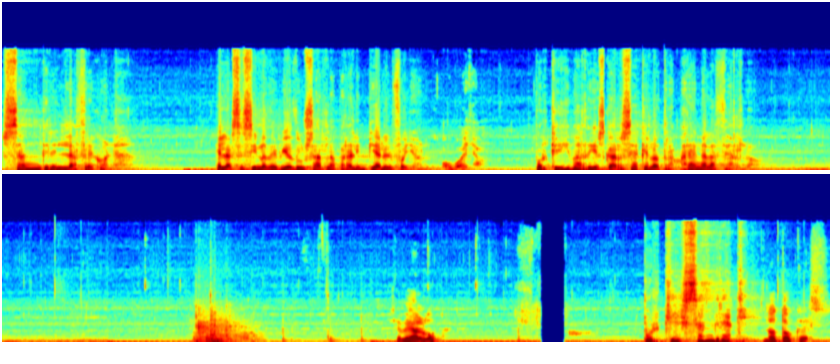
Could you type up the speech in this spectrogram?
Sangre en la fregona. El asesino debió de usarla para limpiar el follón. Oh, vaya. ¿Por qué iba a arriesgarse a que lo atraparan al hacerlo? ¿Se ve algo? ¿Por qué hay sangre aquí? No toques.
